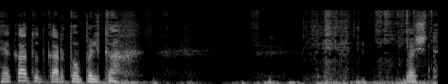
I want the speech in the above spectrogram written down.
яка тут картопелька. Бачите?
